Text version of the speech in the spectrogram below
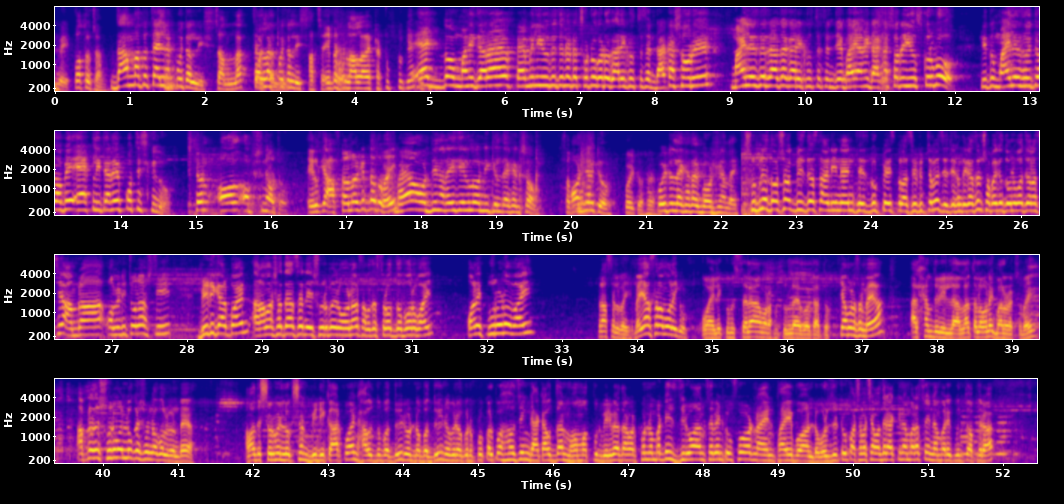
থাকবে কত চান? দাম মাত্র চার লাখ পঁয়তাল্লিশ। চার লাখ চার লাখ পঁয়তাল্লিশ। আচ্ছা এবার লাল আর একটা টুকটুকে। একদম মানে যারা ফ্যামিলি ইউজের জন্য একটা ছোটখাটো গাড়ি খুঁজতেছেন ঢাকা শহরে মাইলেজের রাজা গাড়ি খুঁজতেছেন যে ভাই আমি ঢাকা শহরে ইউজ করব কিন্তু মাইলেজ হইতে হবে এক লিটারের পঁচিশ কিলো। অল অপশন অটো এগুলো কি আফটার মার্কেট না তো ভাই? ভাইয়া অরিজিনাল এই যেগুলো নিকেল দেখেন সব। অরিজিনাল তো? কইটো হ্যাঁ। ওইটা লেখা থাকবে অরিজিনাল সুপ্রিয় দর্শক business ninety nine Facebook page plus YouTube channel যে যেখান থেকে আছেন সবাইকে ধন্যবাদ জানাচ্ছি। আমরা অলরেডি চলে আসছি বিডি কার পয়েন্ট আর আমার সাথে আছেন এই শোরুমের ওনার্স আমাদের শ্রদ্ধ বড় ভাই অনেক পুরনো ভাই রাসেল ভাই। ভাইয়া আসসালামু আলাইকুম। ওয়ালাইকুম আসসালাম রহমতুল্লাহ বরকাত কেমন আছেন ভাইয়া? আলহামদুলিল্লাহ আল্লাহ তালা অনেক ভালো রাখছে ভাই। আপনাদের শোরুমের লোকেশনটা বলবেন ভাইয়া। আমাদের শোরুমের location BD car point house number দুই রোড নম্বর দুই নবীনগর প্রকল্প হাউজিং ঢাকা উদ্যান মোহাম্মদপুর বেরিবাদ আমার ফোন নাম্বারটি zero one seven two four nine five one double zero two পাশাপাশি আমাদের একটি নাম্বার আছে এই নাম্বারে কিন্তু আপনারা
